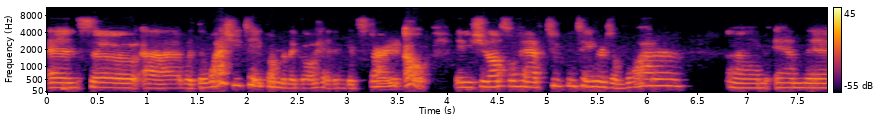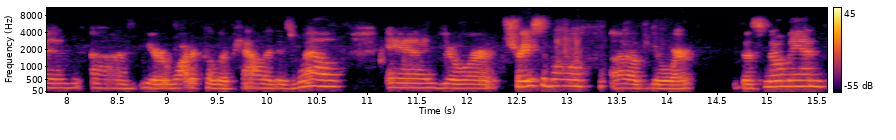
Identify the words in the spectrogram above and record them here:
And so uh, with the washi tape, I'm gonna go ahead and get started. Oh, and you should also have two containers of water, um, and then uh, your watercolor palette as well, and your traceable of your the snowman,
